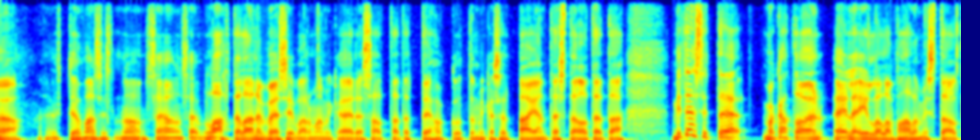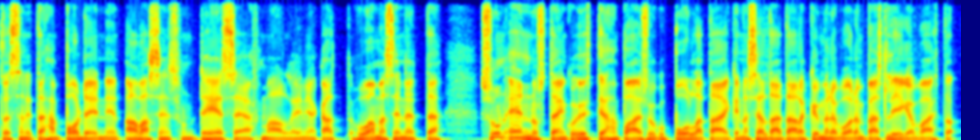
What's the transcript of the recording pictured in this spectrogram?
Joo, yhtiö vaan siis, no se on se lahtelainen vesi varmaan, mikä edesauttaa tätä tehokkuutta, mikä sieltä Päijänteestä otetaan. Miten sitten, mä katsoin eilen illalla valmistautuessani tähän podiin, niin avasin sun DCF-malliin ja kat- huomasin, että sun ennusteen, kun yhtiöhän paisuu kuin pullataikina, siellä taitaa olla kymmenen vuoden päästä liikevaihto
